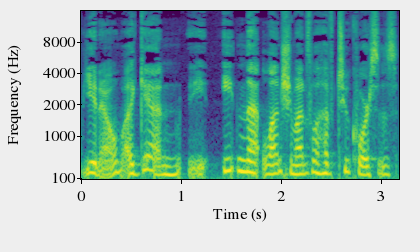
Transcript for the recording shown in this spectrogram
you know, again, eating that lunch, you might as well have two courses.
